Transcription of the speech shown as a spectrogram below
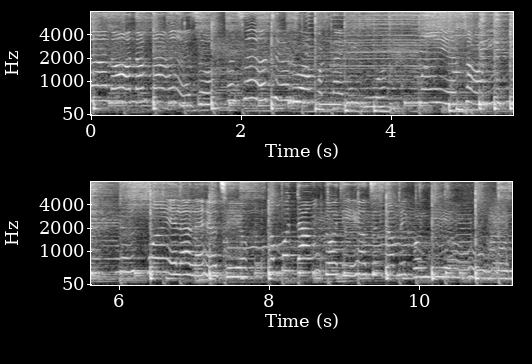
วานอนน้ำตาสุกคุซื้อที่รู้คนไม่ห่วไม่สนนึกไว้แล้วแล้วเชียวคำว่าดังตัวเดียวจึทำให้คนเดียวคน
